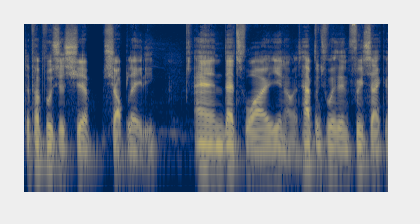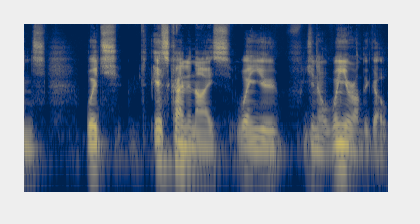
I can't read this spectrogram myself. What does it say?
the pupusa ship shop lady. And that's why, you know, it happens within three seconds, which is kind of nice when you you know when you're on the go.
